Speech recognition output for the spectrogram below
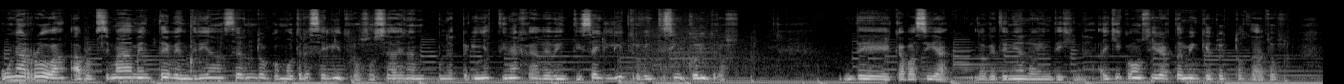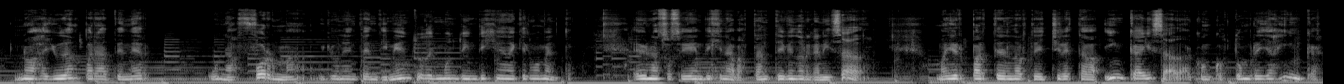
una arroba aproximadamente vendrían siendo como 13 litros, o sea, eran unas pequeñas tinajas de 26 litros, 25 litros de capacidad, lo que tenían los indígenas. Hay que considerar también que todos estos datos nos ayudan para tener una forma y un entendimiento del mundo indígena en aquel momento. Era una sociedad indígena bastante bien organizada. Mayor parte del norte de Chile estaba incaizada, con costumbres ya incas,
